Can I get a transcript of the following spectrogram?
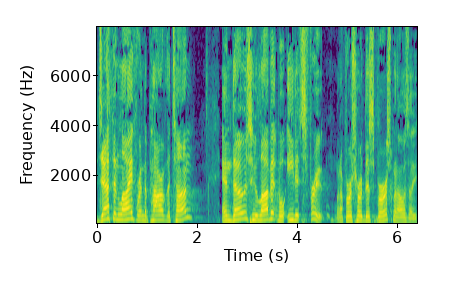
death and life are in the power of the tongue and those who love it will eat its fruit. When I first heard this verse when I was a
